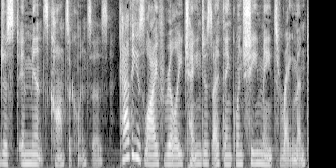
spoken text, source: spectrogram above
just immense consequences. Kathy's life really changes, I think, when she meets Raymond.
